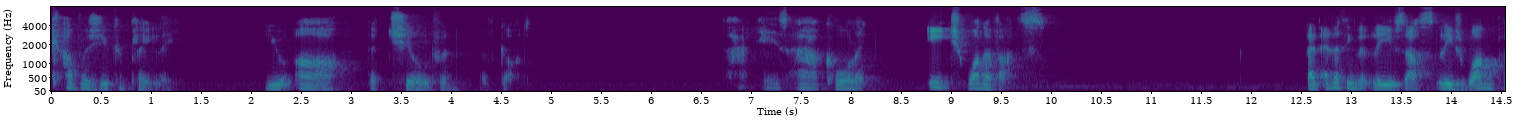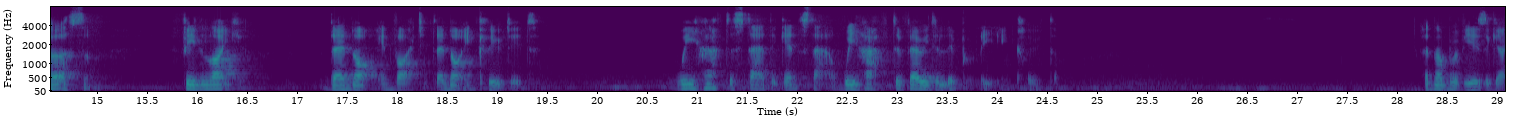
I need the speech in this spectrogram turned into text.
covers you completely. You are the children of God. That is our calling, each one of us. And anything that leaves us, leaves one person feeling like they're not invited, they're not included, we have to stand against that and we have to very deliberately include them. A number of years ago,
